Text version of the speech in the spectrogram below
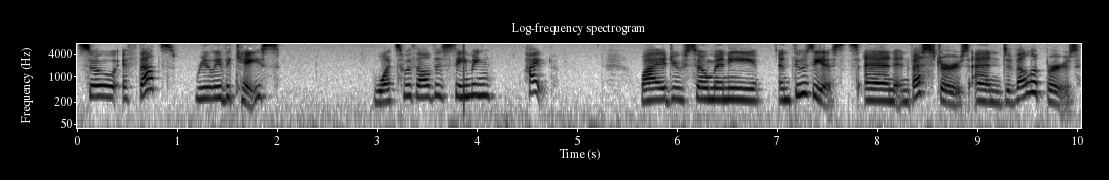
So if that's really the case, what's with all this seeming hype? Why do so many enthusiasts and investors and developers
